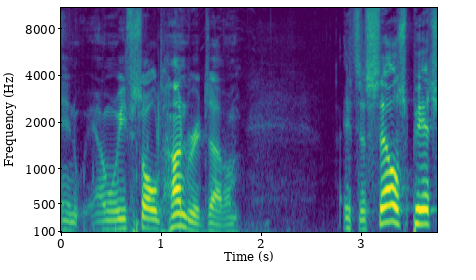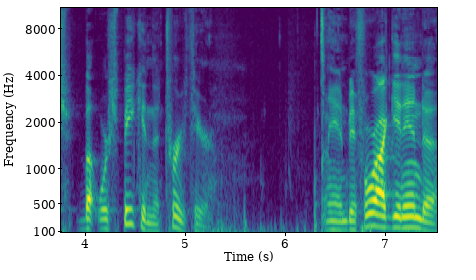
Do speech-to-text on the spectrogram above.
and, and we've sold hundreds of them. It's a sales pitch, but we're speaking the truth here. And before I get into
